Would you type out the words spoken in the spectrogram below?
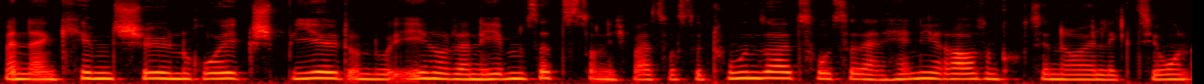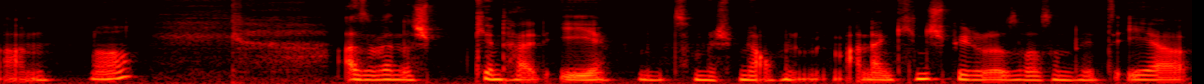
Wenn dein Kind schön ruhig spielt und du eh nur daneben sitzt und nicht weißt, was du tun sollst, holst du dein Handy raus und guckst dir eine neue Lektion an. Ne? Also wenn das Kind halt eh zum Beispiel auch mit, mit einem anderen Kind spielt oder sowas und du jetzt eher,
